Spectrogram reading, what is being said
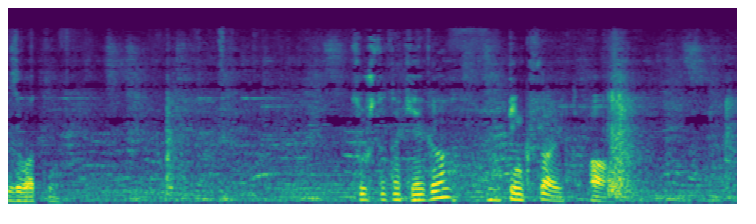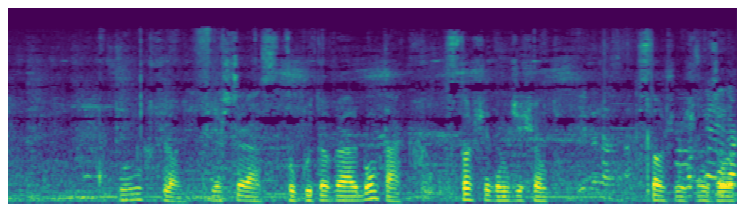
zł. Cóż to takiego? Pink Floyd. O. Pink Floyd. Jeszcze raz. Dwupłytowy album? Tak. 170 180 zł.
